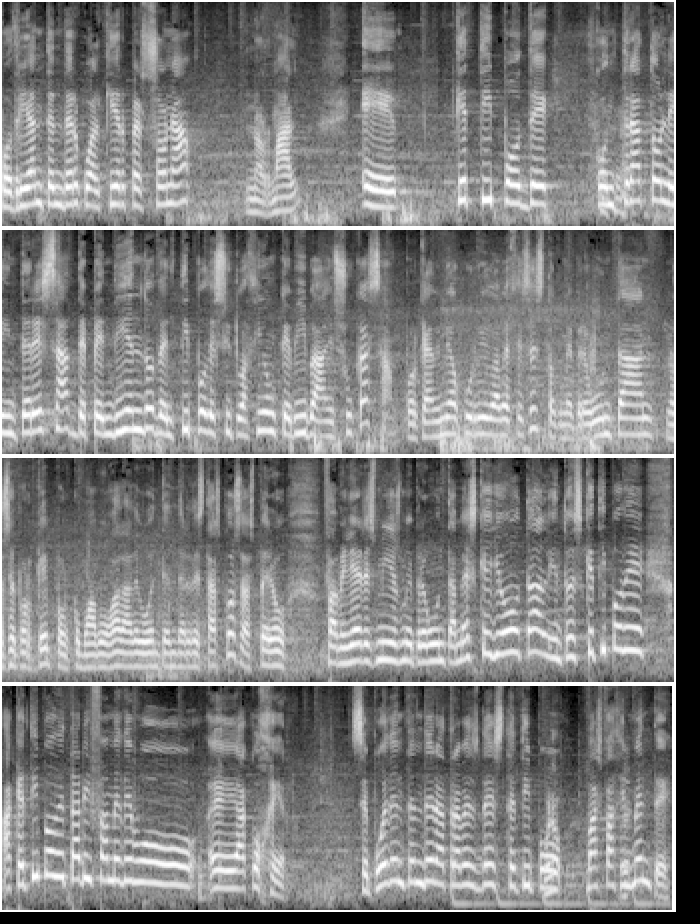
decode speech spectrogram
podría entender cualquier persona normal, eh, qué tipo de contrato le interesa dependiendo del tipo de situación que viva en su casa. Porque a mí me ha ocurrido a veces esto, que me preguntan, no sé por qué, por como abogada debo entender de estas cosas, pero familiares míos me preguntan, es que yo tal, y entonces, ¿qué tipo de, ¿a qué tipo de tarifa me debo eh, acoger? ¿Se puede entender a través de este tipo más fácilmente?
